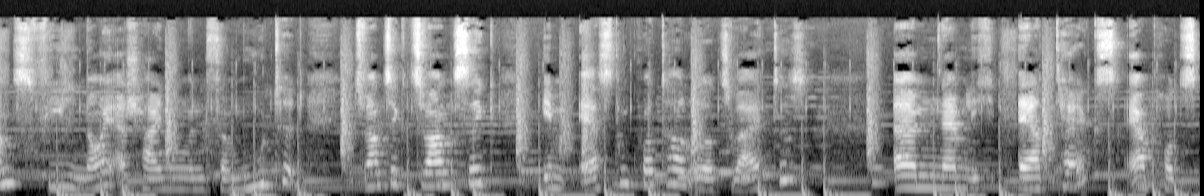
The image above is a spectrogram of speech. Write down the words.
Ganz viele Neuerscheinungen vermutet. 2020 im ersten Quartal oder zweites ähm, nämlich AirTags. AirPods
